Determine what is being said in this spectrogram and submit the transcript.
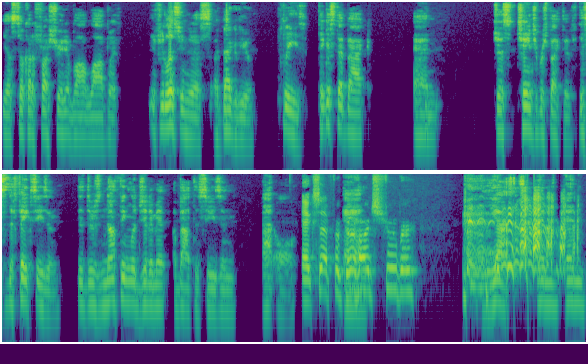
you know still kind of frustrated and blah blah. But if you're listening to this, I beg of you, please take a step back and just change your perspective. This is a fake season there's nothing legitimate about the season at all, except for Gerhard Struber. yes, and and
